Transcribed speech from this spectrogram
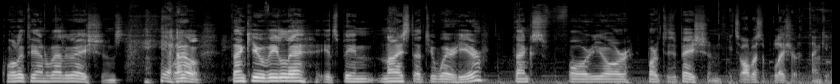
Quality and valuations. Well, thank you, Ville. It's been nice that you were here. Thanks for your participation. It's always a pleasure. Thank you.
